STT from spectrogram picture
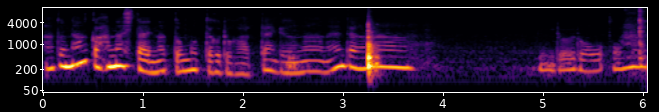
あと何か話したいなと思ったことがあったんやけどな。何だかな。いろいろ思い出し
